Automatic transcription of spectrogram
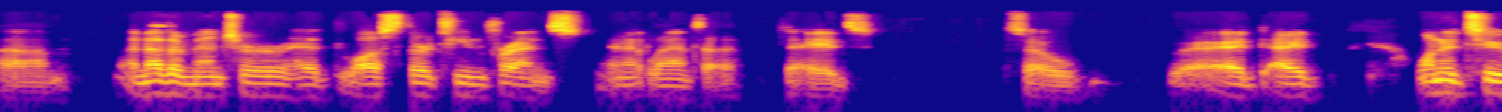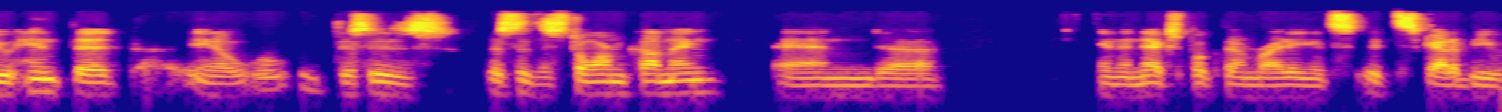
um, another mentor had lost 13 friends in Atlanta to AIDS. So I, I wanted to hint that you know this is this is the storm coming, and uh, in the next book that I'm writing, it's it's got to be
